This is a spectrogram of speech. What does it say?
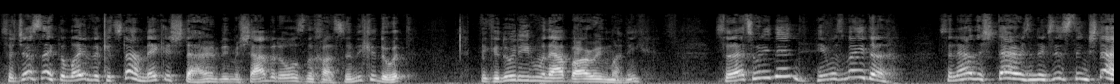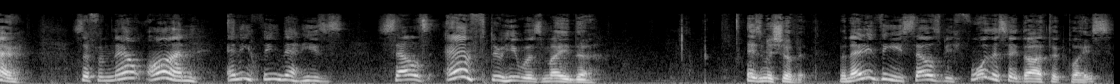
So just like the Leva could start, make a star and be Meshabbat Ols Nechasim, he could do it. He could do it even without borrowing money. So that's what he did. He was Maida. So now the star is an existing star. So from now on, anything that he sells after he was Maida is Meshubit. But anything he sells before the Seidah took place,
